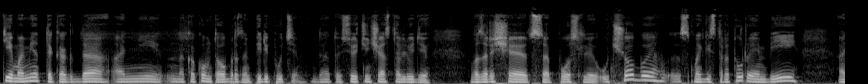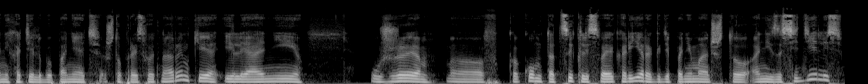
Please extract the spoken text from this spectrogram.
те моменты, когда они на каком-то образом перепуте. Да? То есть очень часто люди возвращаются после учебы с магистратуры, MBA, они хотели бы понять, что происходит на рынке, или они уже э, в каком-то цикле своей карьеры, где понимают, что они засиделись,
